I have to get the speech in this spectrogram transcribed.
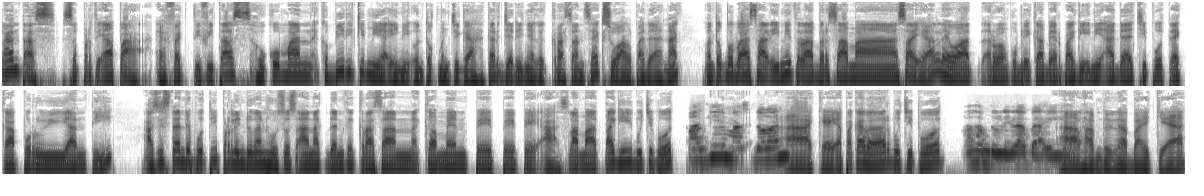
Lantas, seperti apa efektivitas hukuman kebiri kimia ini untuk mencegah terjadinya kekerasan seksual pada anak? Untuk membahas hal ini telah bersama saya lewat ruang publik KBR pagi ini ada Ciput Eka Purwiyanti, Asisten Deputi Perlindungan Khusus Anak dan Kekerasan Kemen PPPA. Selamat pagi Bu Ciput. Pagi Mas Don. Oke, apa kabar Bu Ciput? Alhamdulillah baik. Alhamdulillah baik ya.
